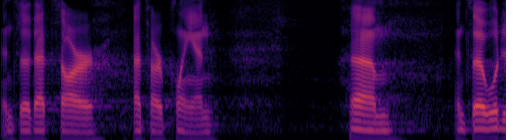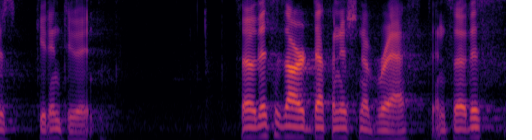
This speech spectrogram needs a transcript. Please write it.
And so that's our, that's our plan. Um, and so we'll just get into it. So, this is our definition of rest. And so, this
